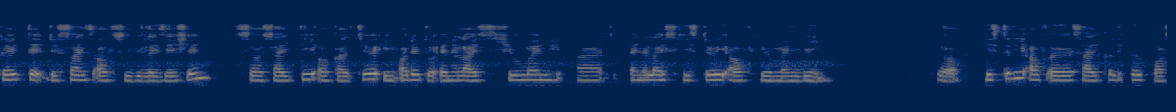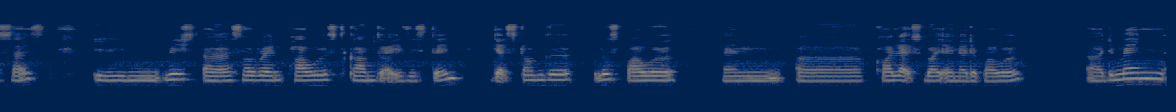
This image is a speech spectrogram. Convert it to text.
created the science of civilization, society or culture in order to analyze human uh, analyze history of human being. So, history of a cyclical process in which uh, sovereign powers come to existence, get stronger, lose power, and uh, collapse by another power. uh, the main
